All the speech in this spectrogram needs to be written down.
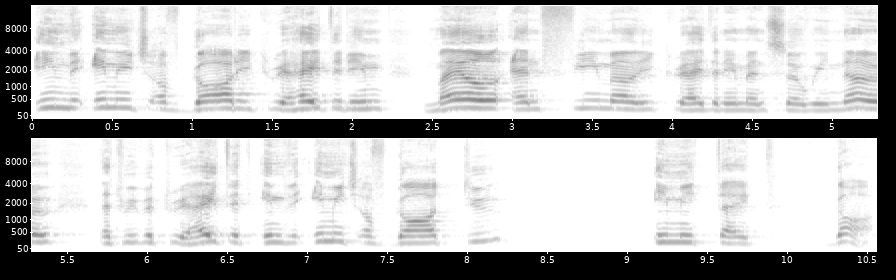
In the image of God, He created him, male and female, He created him. And so we know that we were created in the image of God to imitate God.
